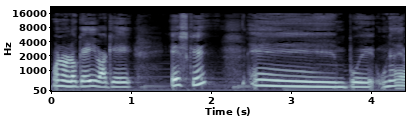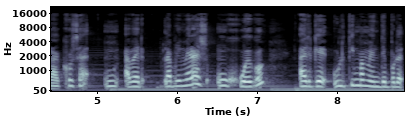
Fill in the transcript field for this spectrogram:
bueno, lo que iba, que es que, eh, pues una de las cosas, un- a ver, la primera es un juego al que últimamente, por,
